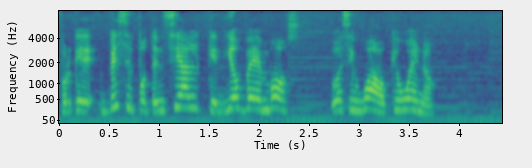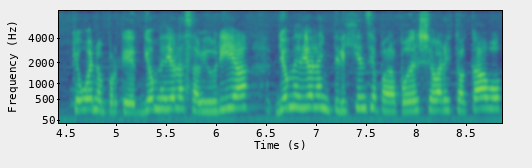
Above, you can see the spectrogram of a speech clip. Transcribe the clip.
Porque ves el potencial que Dios ve en vos. Y vos decís, wow, qué bueno. Qué bueno, porque Dios me dio la sabiduría, Dios me dio la inteligencia para poder llevar esto a cabo,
